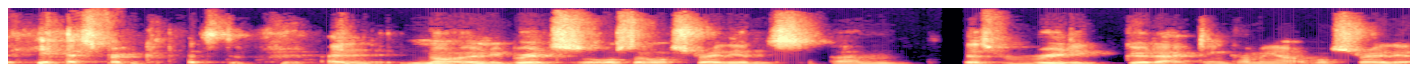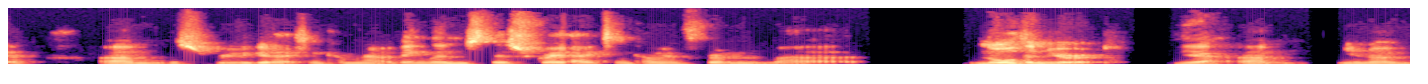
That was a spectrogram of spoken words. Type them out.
yes, very competitive, and not only Brits, also Australians. Um, there's really good acting coming out of Australia. Um, there's really good acting coming out of England. There's great acting coming from uh, Northern Europe Yeah. Um, you know,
